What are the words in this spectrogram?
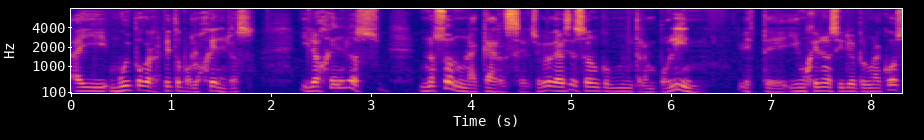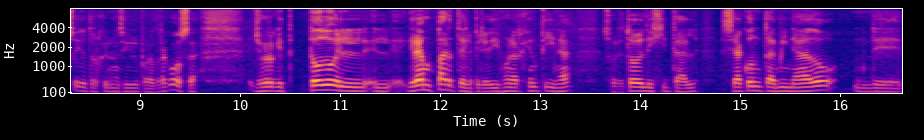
hay muy poco respeto por los géneros. Y los géneros no son una cárcel, yo creo que a veces son como un trampolín. Este, y un género sirve para una cosa y otro género sirve para otra cosa. Yo creo que todo el, gran parte del periodismo en Argentina, sobre todo el digital, se ha contaminado de,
